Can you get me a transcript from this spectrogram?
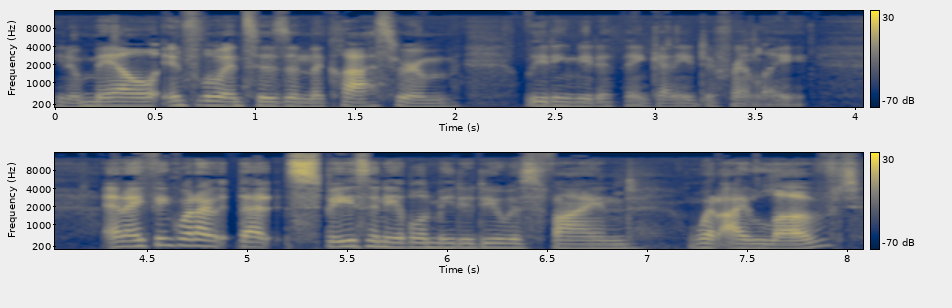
you know, male influences in the classroom leading me to think any differently. And I think what I, that space enabled me to do was find what I loved,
